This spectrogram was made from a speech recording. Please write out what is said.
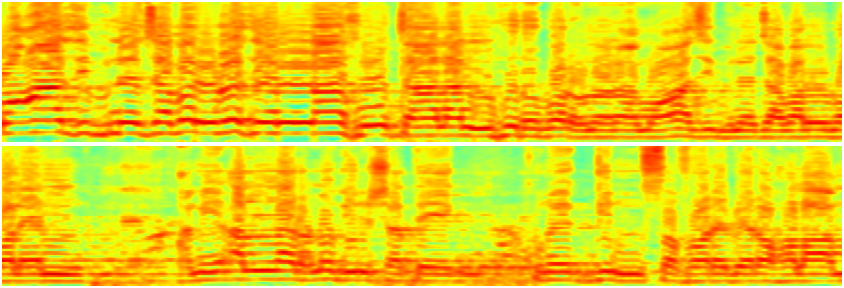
মুআজ ইবনে জাবাল রাদিয়াল্লাহু তাআলা আনহুর বর্ণনা মুআজ ইবনে জাবাল বলেন আমি আল্লাহর নবীর সাথে কোন একদিন সফরে বের হলাম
